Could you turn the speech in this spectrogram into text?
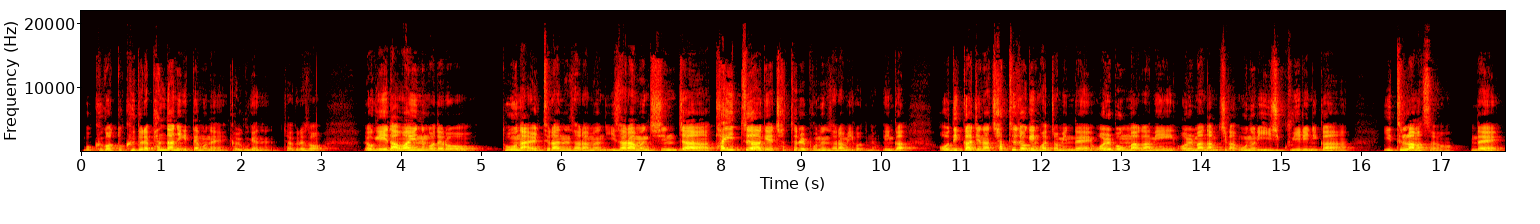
뭐 그것도 그들의 판단이기 때문에 결국에는. 자, 그래서 여기 나와 있는 거대로 돈 알트라는 사람은 이 사람은 진짜 타이트하게 차트를 보는 사람이거든요. 그러니까 어디까지나 차트적인 관점인데 월봉 마감이 얼마 남지가 않, 오늘이 29일이니까 이틀 남았어요. 근데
